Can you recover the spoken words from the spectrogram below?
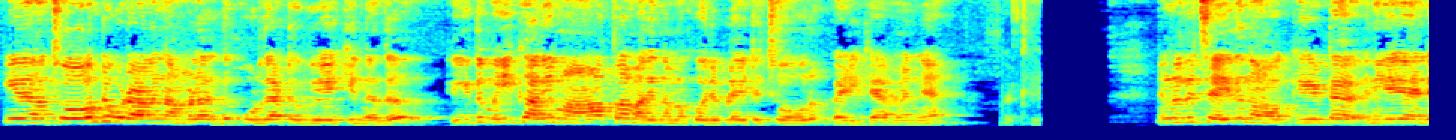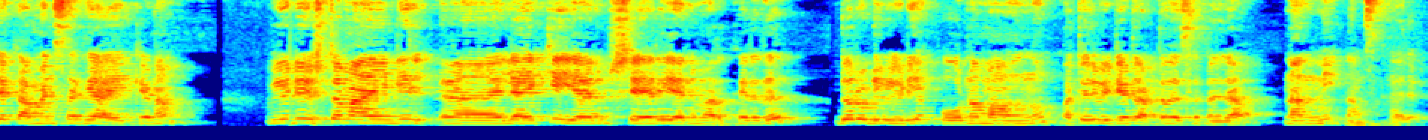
ഈ ചോറിന്റെ കൂടെയാണ് നമ്മൾ ഇത് കൂടുതലായിട്ട് ഉപയോഗിക്കുന്നത്. ഇത് ഈ കറി മാത്രം മതി. നമുക്ക് ഒരു പ്ലേറ്റ് ചോറ് കഴിക്കാൻ തന്നെ. നിങ്ങളിത് ചെയ്ത് നോക്കിയിട്ട് എനിക്ക് അതിന്റെ കമൻസ് ഒക്കെ അയക്കണം. വീഡിയോ ഇഷ്ടമായെങ്കിൽ ലൈക്ക് ചെയ്യാനും ഷെയർ ചെയ്യാനും മറക്കരുത്. ഇതോടുകൂടി വീഡിയോ പൂർണമാകുന്നു. മറ്റൊരു വീഡിയോ അടുത്ത ദിവസം വരാം. നന്ദി നമസ്കാരം.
